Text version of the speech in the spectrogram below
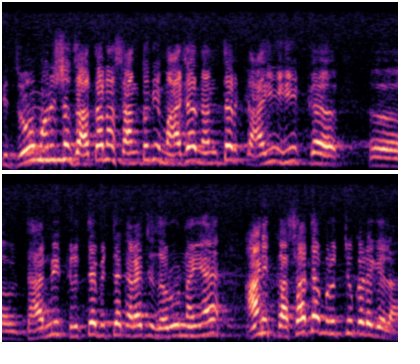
की जो मनुष्य जाताना सांगतो की माझ्या नंतर काहीही क- धार्मिक कृत्य बित्य करायची जरूर नाही आहे आणि कसा त्या मृत्यूकडे गेला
